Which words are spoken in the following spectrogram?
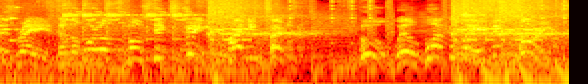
is raised on the world's most extreme fighting tournament. Who will walk away victorious?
